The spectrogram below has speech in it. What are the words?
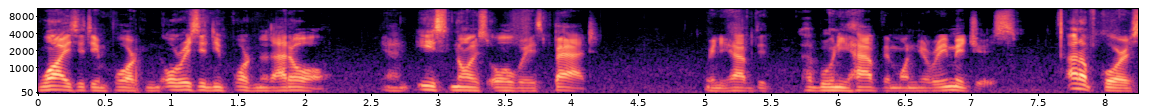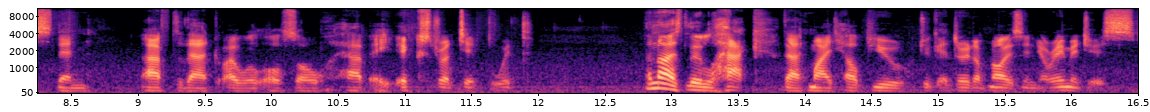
Why is it important? Or is it important at all? And is noise always bad when you have the when you have them on your images? And of course, then after that, I will also have a extra tip with a nice little hack that might help you to get rid of noise in your images.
